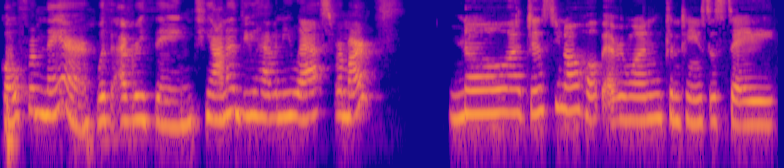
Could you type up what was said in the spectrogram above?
go from there with everything. Tiana, do you have any last remarks? No, I just, you know, hope everyone continues to stay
